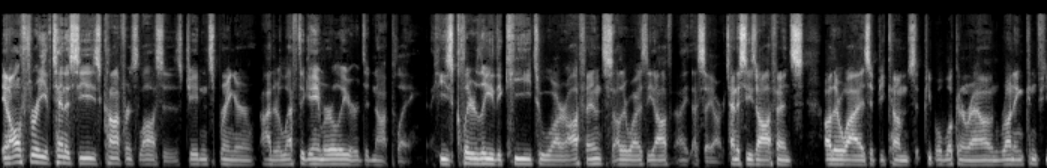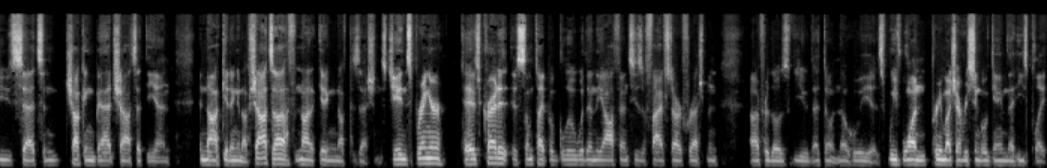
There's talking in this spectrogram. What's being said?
in all three of Tennessee's conference losses, Jaden Springer either left the game early or did not play he's clearly the key to our offense. Otherwise, the off I, I, say our Tennessee's offense. Otherwise, it becomes people looking around, running confused sets, and chucking bad shots at the end, and not getting enough shots off, not getting enough possessions. Jaden Springer, to his credit, is some type of glue within the offense. He's a five star freshman. Uh, for those of you that don't know who he is, we've won pretty much every single game that he's played.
